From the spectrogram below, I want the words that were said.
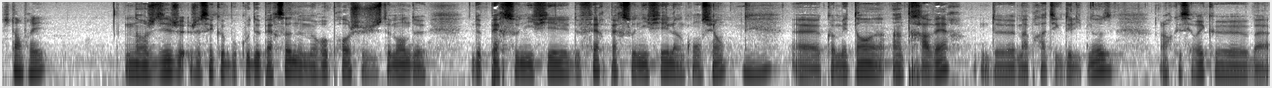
Je t'en prie. Non, je disais, je, sais que beaucoup de personnes me reprochent justement de, de personnifier, de faire personnifier l'inconscient mhm. euh, comme étant un, travers de ma pratique de l'hypnose. Alors que c'est vrai que bah,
